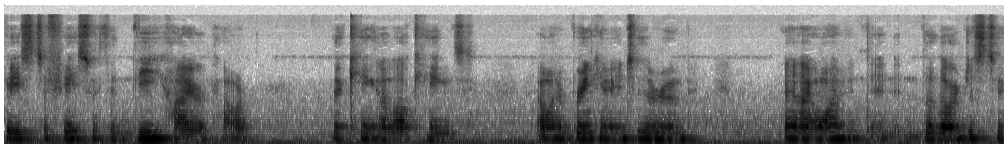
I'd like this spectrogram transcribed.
face to face with the higher power, the King of all kings. I want to bring him into the room, and I want the Lord just to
